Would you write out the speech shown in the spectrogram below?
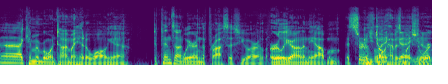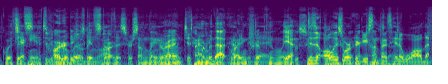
uh, I can remember one time I hit a wall. Yeah. Depends on where in the process you are. Early on in the album, That's sort when of you don't like, have as uh, much you to know, work with, it's, it's harder to just get started. office or And something, later or on, just I remember that writing trip like Yeah. it Does it always work, or do you sometimes done. hit a wall that?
